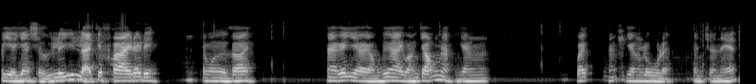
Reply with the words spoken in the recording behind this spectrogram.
Bây giờ Giang xử lý lại cái file đó đi cho mọi người coi. Hai cái giờ dòng thứ hai khoảng trống nè Giang back Giang lưu lại Ctrl S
